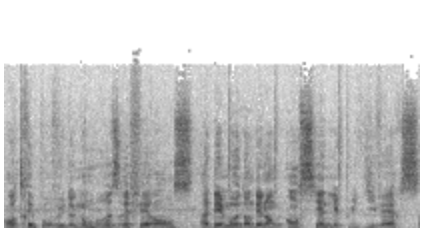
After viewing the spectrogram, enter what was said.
Entrée pourvue de nombreuses références à des mots dans des langues anciennes les plus diverses,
